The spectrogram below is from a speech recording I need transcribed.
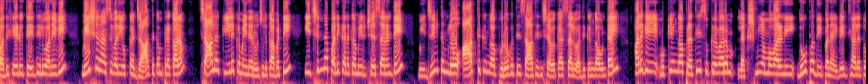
పదిహేడు తేదీలు అనేవి మేషరాశి వారి యొక్క జాతకం ప్రకారం చాలా కీలకమైన రోజులు కాబట్టి ఈ చిన్న పని కనుక మీరు చేశారంటే మీ జీవితంలో ఆర్థికంగా పురోగతి సాధించే అవకాశాలు అధికంగా ఉంటాయి. అలాగే ముఖ్యంగా ప్రతి శుక్రవారం లక్ష్మీ అమ్మవారిని ధూపదీప నైవేద్యాలతో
